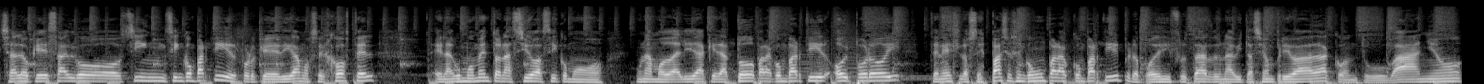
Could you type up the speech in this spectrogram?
ya lo que es algo sin, sin compartir, porque digamos el hostel en algún momento nació así como una modalidad que era todo para compartir, hoy por hoy tenés los espacios en común para compartir, pero podés disfrutar de una habitación privada con tu baño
